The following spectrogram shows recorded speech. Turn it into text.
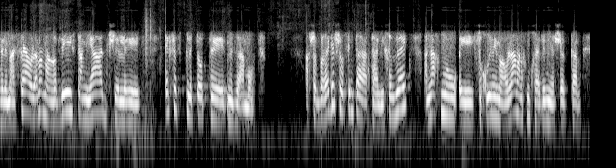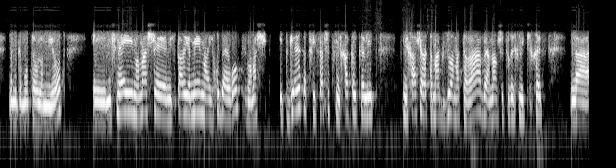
ולמעשה העולם המערבי שם יעד של אפס פליטות מזהמות. עכשיו, ברגע שעושים את התהליך הזה, אנחנו אה, סוחרים עם העולם, אנחנו חייבים ליישב קו למגמות העולמיות. אה, לפני ממש אה, מספר ימים האיחוד האירופי ממש אתגר את התפיסה של צמיחה כלכלית, צמיחה של התמ"ג זו המטרה, ואמר שצריך להתייחס לה-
